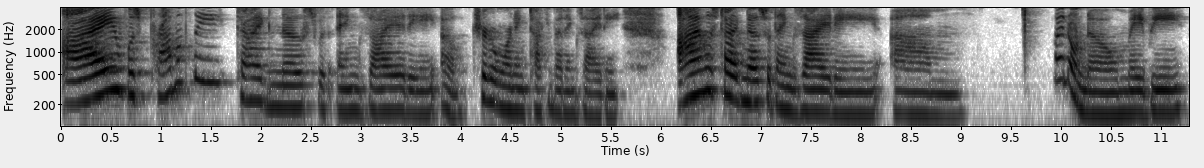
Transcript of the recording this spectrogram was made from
I was probably diagnosed with anxiety. Oh, trigger warning, talking about anxiety. I was diagnosed with anxiety. Um, I don't know, maybe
